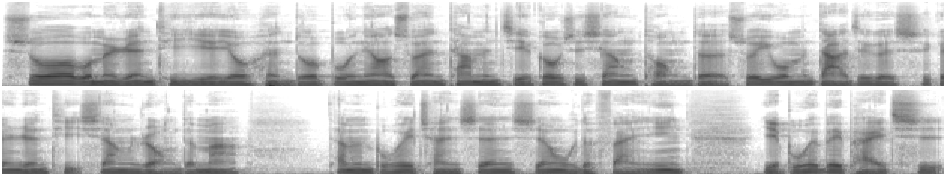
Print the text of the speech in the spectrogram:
说我们人体也有很多玻尿酸，它们结构是相同的，所以我们打这个是跟人体相融的吗？它们不会产生生物的反应，也不会被排斥。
